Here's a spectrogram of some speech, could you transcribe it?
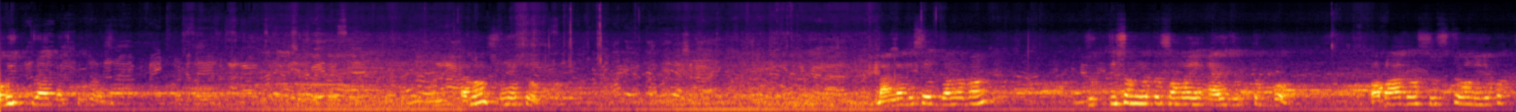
অভিপ্রায় ব্যক্ত করেছে। এবং সেহেতু বাংলাদেশের জনগণ যুক্তিসঙ্গত সময়ে আয়োজিতব্য অবাধ ও সুষ্ঠু ও নিরপেক্ষ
